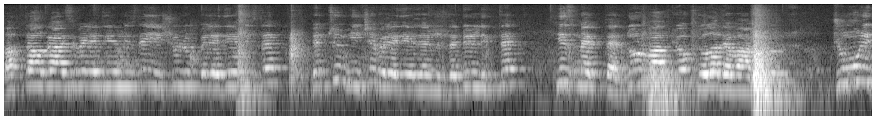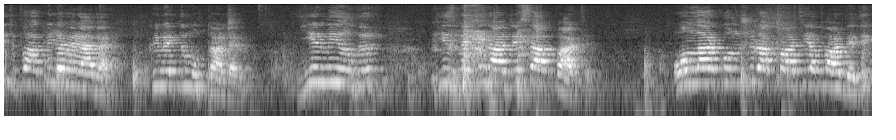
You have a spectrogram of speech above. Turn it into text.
Battalgazi Belediye'mizle, Yeşillik Belediye'mizle ve tüm ilçe belediyelerimizle birlikte hizmette durmak yok, yola devam ediyoruz. Cumhur İttifakı ile beraber kıymetli muhtarlarım, 20 yıldır hizmetin adresi AK Parti. Onlar konuşur AK Parti yapar dedik.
